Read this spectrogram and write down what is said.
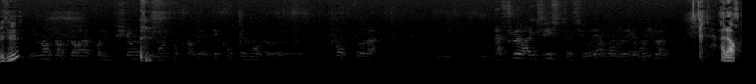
Mhm. Il manque encore la production, il manque encore des, compléments de. Bon, voilà. La fleur existe, si vous voulez, avant de dire on y va. Alors.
